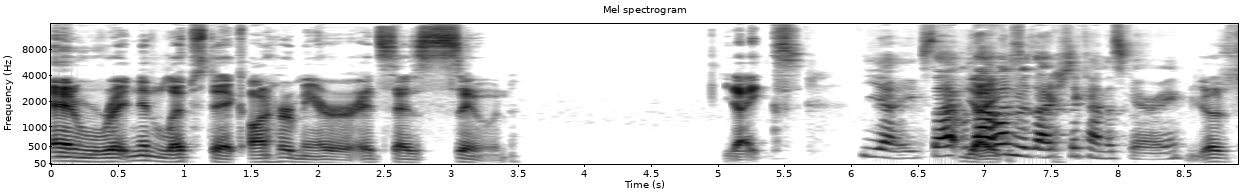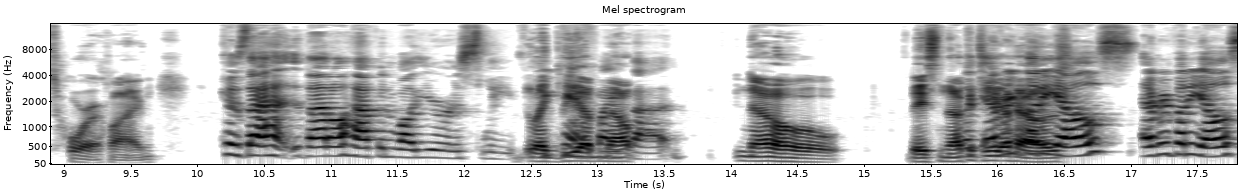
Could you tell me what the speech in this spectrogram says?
and written in lipstick on her mirror, it says soon. Yikes. Yikes! That that one was actually kind of scary That's horrifying. because that that all happened while you were asleep. Like, the amount- that. No. They snuck Like into your everybody house. else, everybody else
